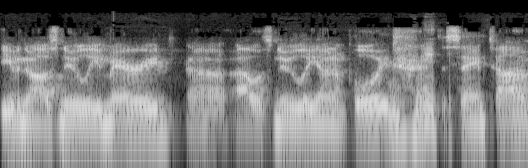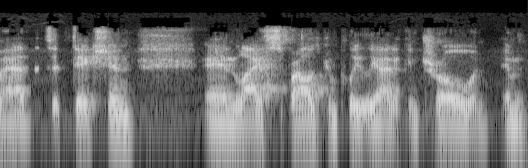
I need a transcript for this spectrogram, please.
even though I was newly married, uh, I was newly unemployed at the same time. I had this addiction, and life spiraled completely out of control. And, and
